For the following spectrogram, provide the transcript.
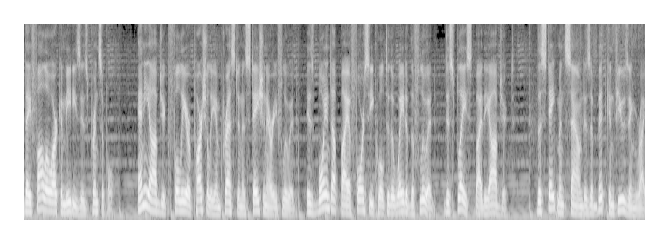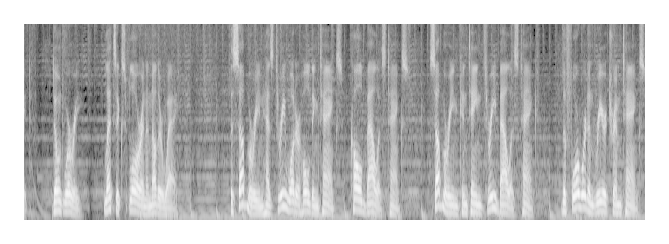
They follow Archimedes' principle. Any object fully or partially impressed in a stationary fluid is buoyant up by a force equal to the weight of the fluid displaced by the object. The statement sound is a bit confusing right? Don't worry. Let's explore in another way. The submarine has three water holding tanks, called ballast tanks. Submarine contain three ballast tank. The forward and rear trim tanks,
